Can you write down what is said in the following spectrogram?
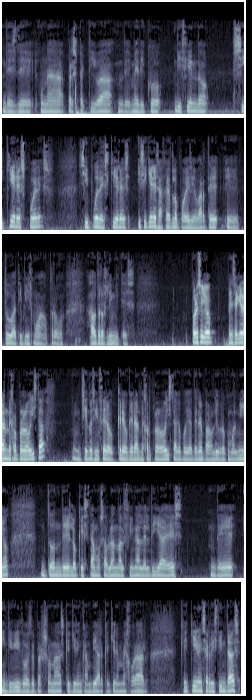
desde una perspectiva de médico diciendo si quieres puedes, si puedes quieres y si quieres hacerlo puedes llevarte eh, tú a ti mismo a otro a otros límites. Por eso yo pensé que era el mejor prologuista, siendo sincero, creo que era el mejor prologuista que podía tener para un libro como el mío, donde lo que estamos hablando al final del día es de individuos, de personas que quieren cambiar, que quieren mejorar, que quieren ser distintas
